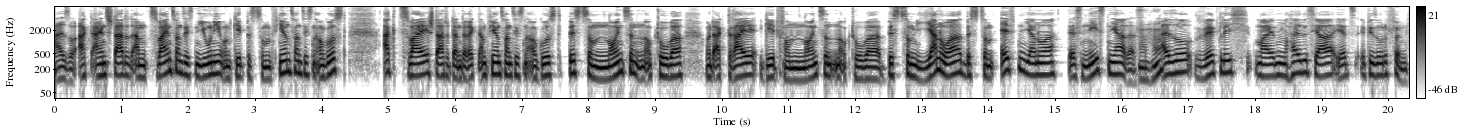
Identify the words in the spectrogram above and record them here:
Also Akt 1 startet am 22. Juni und geht bis zum 24. August. Akt 2 startet dann direkt am 24. August bis zum 19. Oktober und Akt 3 geht vom 19. Oktober bis zum Januar, bis zum 11. Januar des nächsten Jahres. Mhm. Also wirklich mal ein halbes Jahr jetzt Episode 5.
